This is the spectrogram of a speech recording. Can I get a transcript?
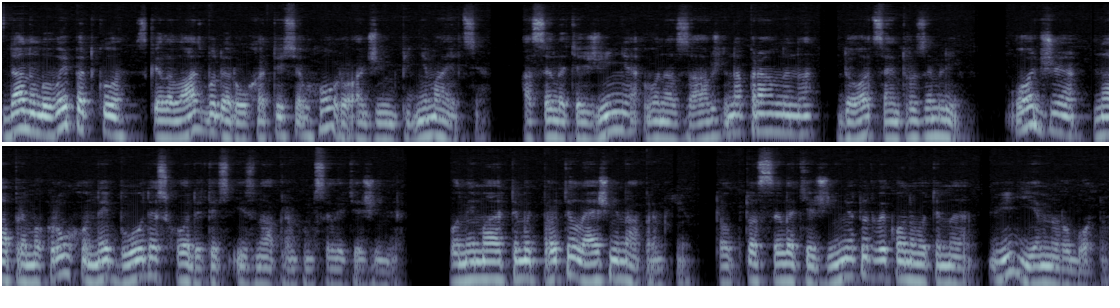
В даному випадку скелелаз буде рухатися вгору, адже він піднімається, а сила тяжіння вона завжди направлена до центру землі. Отже, напрямок руху не буде сходитись із напрямком сили тяжіння. Вони матимуть протилежні напрямки, тобто сила тяжіння тут виконуватиме від'ємну роботу.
